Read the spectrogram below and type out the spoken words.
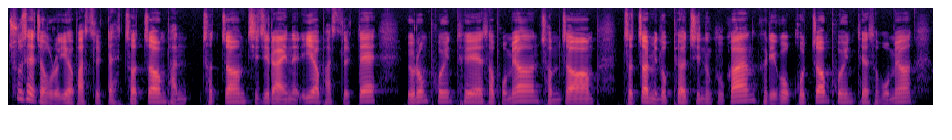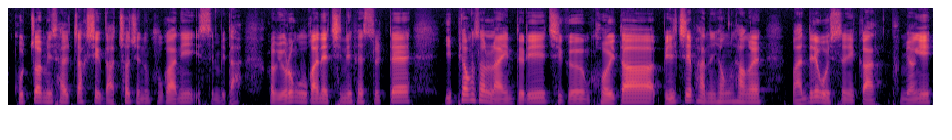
추세적으로 이어봤을 때 저점 반, 저점 지지 라인을 이어봤을 때 이런 포인트에서 보면 점점 저점이 높여지는 구간 그리고 고점 포인트에서 보면 고점이 살짝씩 낮춰지는 구간이 있습니다. 그럼 이런 구간에 진입했을 때 이평선 라인들이 지금 거의 다 밀집하는 형상을 만들고 있으니까 분명히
